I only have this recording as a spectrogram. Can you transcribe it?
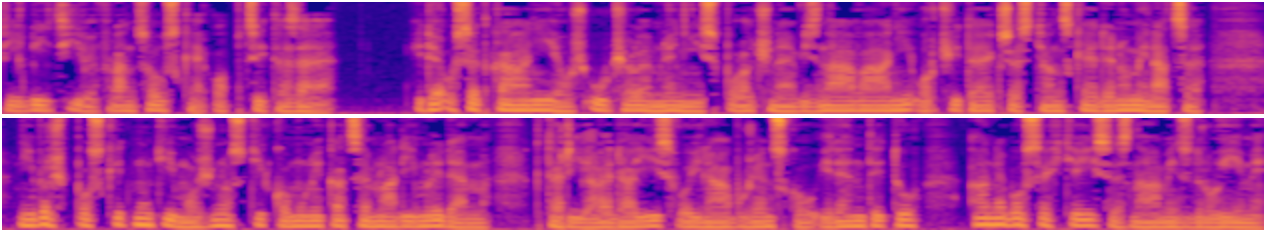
sídlící ve francouzské obci Tezé. Jde o setkání, jehož účelem není společné vyznávání určité křesťanské denominace, nýbrž poskytnutí možnosti komunikace mladým lidem, kteří hledají svoji náboženskou identitu a nebo se chtějí seznámit s druhými.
